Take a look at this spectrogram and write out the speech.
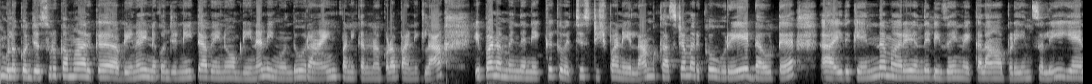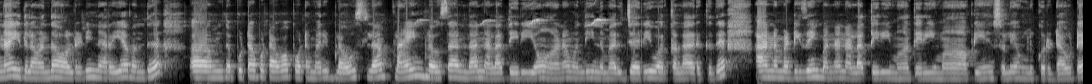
உங்களுக்கு கொஞ்சம் சுருக்கமாக இருக்குது அப்படின்னா இன்னும் கொஞ்சம் நீட்டாக வேணும் அப்படின்னா நீங்கள் வந்து ஒரு அயன் பண்ணிக்கிறனா கூட பண்ணிக்கலாம். இப்போ நம்ம இந்த நெக்குக்கு வச்சு ஸ்டிச் பண்ணிடலாம். கஸ்டமருக்கு ஒரே டவுட்டு இதுக்கு எந்த மாதிரி வந்து டிசைன் வைக்கலாம் அப்படின்னு சொல்லி ஏன்னா இதில் வந்து ஆல்ரெடி நிறைய வந்து இந்த புட்டா புட்டாவாக போட்ட மாதிரி ப்ளவுஸில் ப்ளைன் ப்ளவுஸாக இருந்தால் நல்லா தெரியும். ஆனால் வந்து இந்த மாதிரி ஜரி ஒர்க்கெல்லாம் இருக்குது. நம்ம டிசைன் பண்ணால் நல்லா தெரியுமா தெரியுமா அப்படின்னு சொல்லி அவங்களுக்கு ஒரு டவுட்டு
